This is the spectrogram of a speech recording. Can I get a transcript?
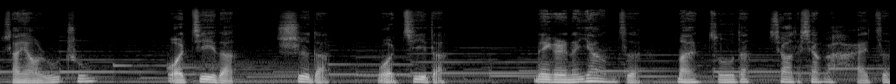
闪耀如初。我记得，是的，我记得，那个人的样子，满足的笑得像个孩子。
